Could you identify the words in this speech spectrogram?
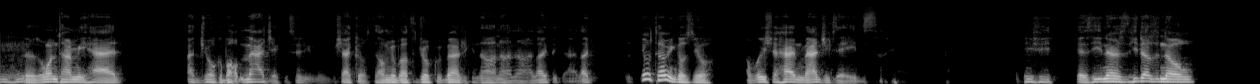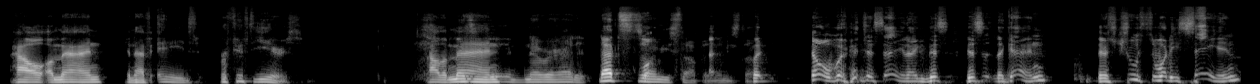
mhm. There was one time he had a joke about magic. He said, Shaq goes, tell me about the joke with magic. No, no, no. I like the guy. I like, yo, tell me. He goes, yo, I wish I had magic's aids. Because he knows he doesn't know how a man can have AIDS for 50 years. How the he man, never had it. That's Well, let me stop it. Let me stop. but no, but just saying, like this, this is again, there's truth to what he's saying,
